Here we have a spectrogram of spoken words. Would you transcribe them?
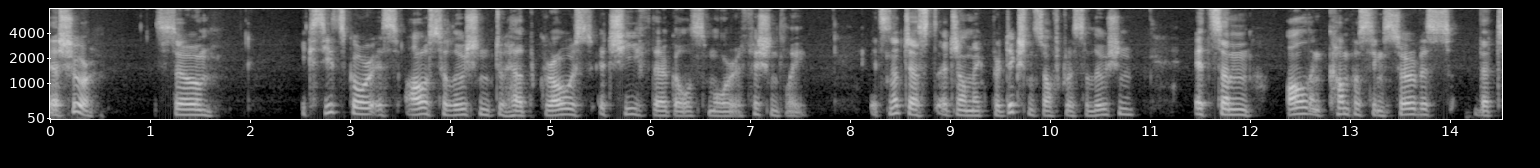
Yeah, sure. So, xSeedScore is our solution to help growers achieve their goals more efficiently. It's not just a genomic prediction software solution, it's an all encompassing service that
